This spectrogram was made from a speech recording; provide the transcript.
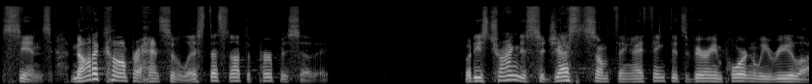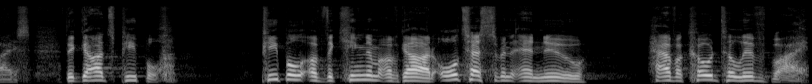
sins, not a comprehensive list. That's not the purpose of it. But he's trying to suggest something I think that's very important we realize that God's people, people of the kingdom of God, Old Testament and New, have a code to live by.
